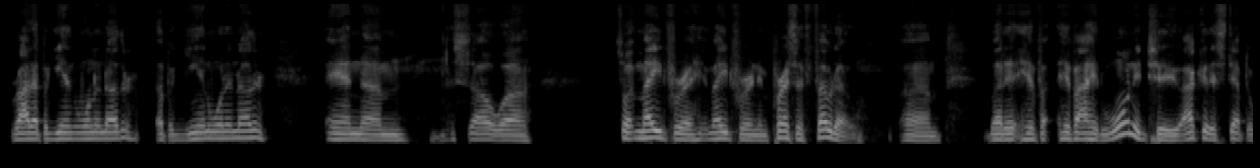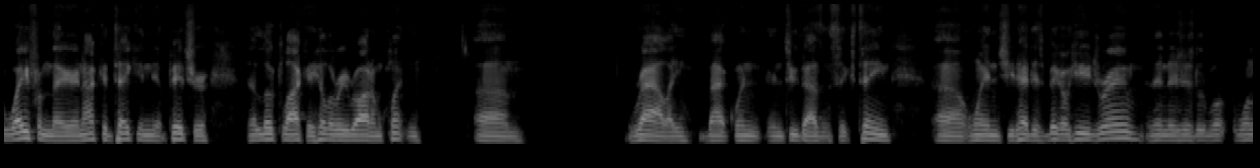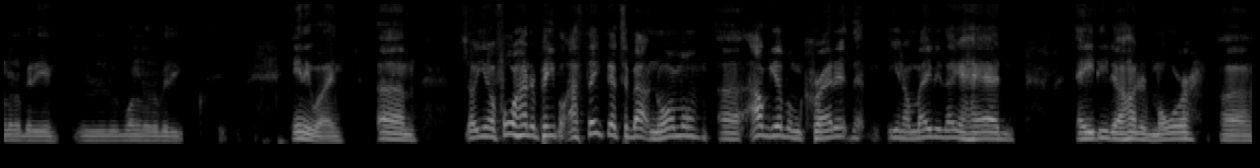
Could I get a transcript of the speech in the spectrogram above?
right up against one another, up again one another, and um, so uh, so it made for a it made for an impressive photo. Um, but if if I had wanted to, I could have stepped away from there and I could take in a picture that looked like a Hillary Rodham Clinton um, rally back when in 2016 uh, when she'd had this big old huge room and then there's just one little bitty one little bitty. Anyway, um, so, you know, 400 people, I think that's about normal. Uh, I'll give them credit that, you know, maybe they had 80 to 100 more uh,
